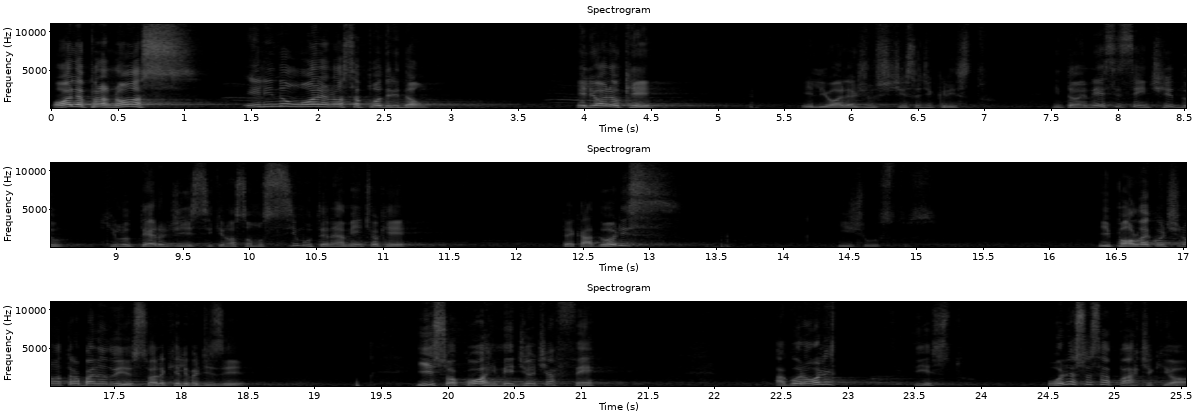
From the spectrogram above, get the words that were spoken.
olha para nós, ele não olha a nossa podridão. Ele olha o quê? Ele olha a justiça de Cristo. Então é nesse sentido que Lutero disse que nós somos simultaneamente o quê? Pecadores e justos. E Paulo vai continuar trabalhando isso. Olha o que ele vai dizer. Isso ocorre mediante a fé Agora, olha esse texto. Olha só essa parte aqui, ó.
